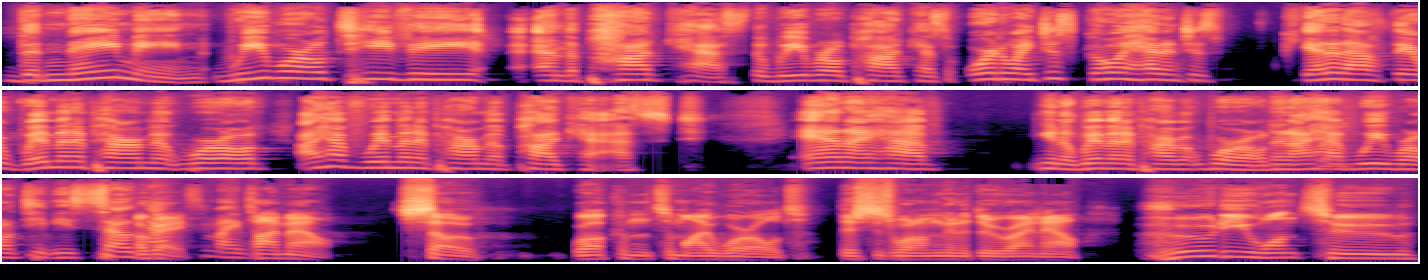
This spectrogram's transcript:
the naming We World TV and the podcast, the We World podcast, or do I just go ahead and just get it out there? Women Empowerment World. I have Women Empowerment Podcast and I have, you know, Women Empowerment World and I have We World TV. So Okay, that's my time out. So, welcome to my world. This is what I'm going to do right now. Who do you want to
